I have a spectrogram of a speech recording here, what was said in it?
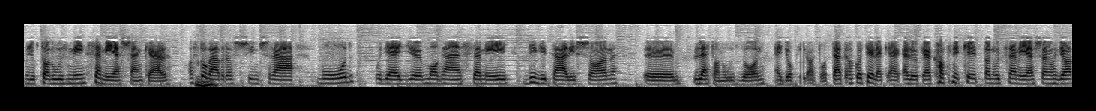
mondjuk tanúzni személyesen kell. Az uh-huh. továbbra sincs rá mód, hogy egy magánszemély digitálisan ö, letanúzzon egy okiratot. Tehát akkor tényleg elő kell kapni két tanút személyesen, hogy a,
